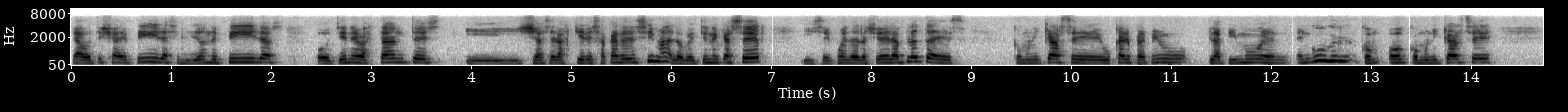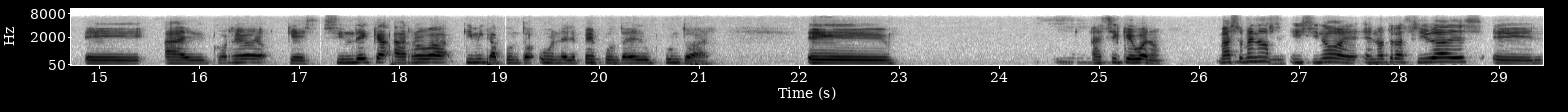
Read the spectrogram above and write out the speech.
la botella de pilas, el bidón de pilas, o tiene bastantes y ya se las quiere sacar de encima, lo que tiene que hacer, y se encuentra en la ciudad de La Plata, es comunicarse, buscar el Plapimu, en, Google o comunicarse eh, al correo que es sindeca.química.unlp.edu.ar. Eh, así que bueno, más o menos, y si no, en otras ciudades, eh,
